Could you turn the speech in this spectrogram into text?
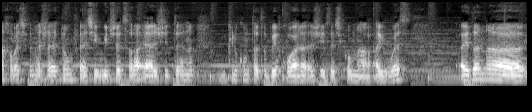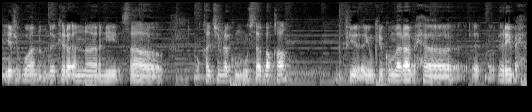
إخواني أخواتي كما شاهدتم فهذه widget رائعة جدا. يمكنكم تطبيقها على أجهزتكم مع iOS أيضا آه، يجب أن أذكر أنني سأقدم لكم مسابقة في يمكنكم ربح آه، ربح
